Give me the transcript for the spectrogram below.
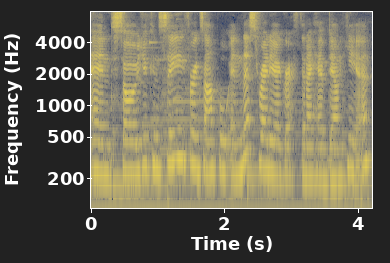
And so you can see, for example, in this radiograph that I have down here,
